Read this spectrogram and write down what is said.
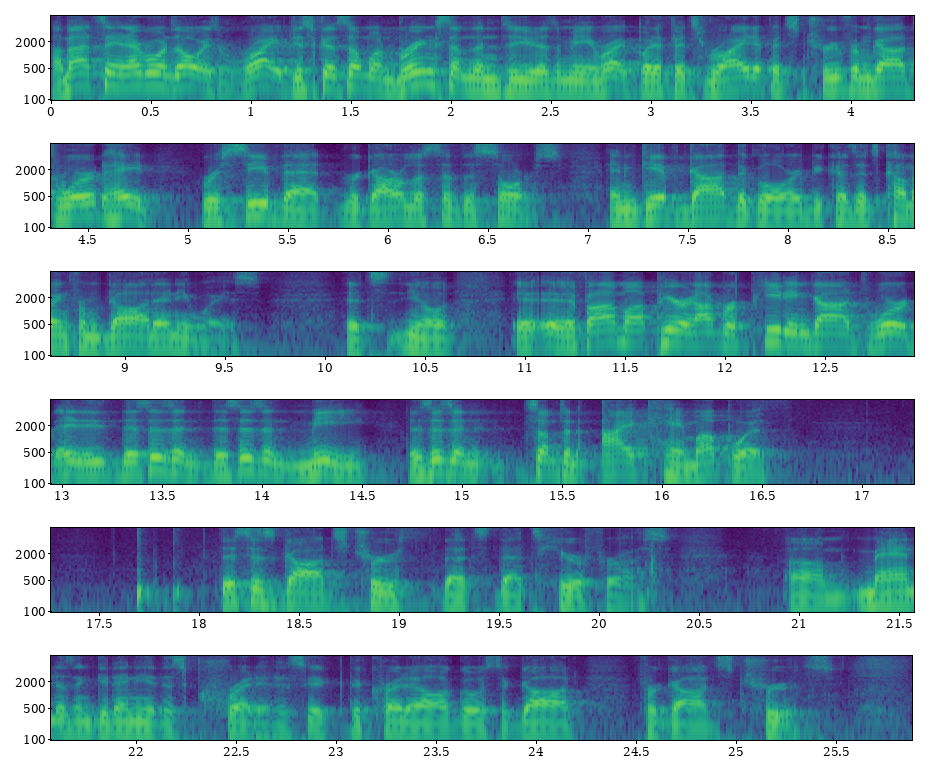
I'm not saying everyone's always right. Just because someone brings something to you doesn't mean right. But if it's right, if it's true from God's Word, hey, receive that regardless of the source and give God the glory because it's coming from God anyways. It's, you know, if I'm up here and I'm repeating God's Word, hey, this isn't, this isn't me. This isn't something I came up with. This is God's truth that's, that's here for us. Um, man doesn't get any of this credit. It's, it, the credit all goes to God for God's truths.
